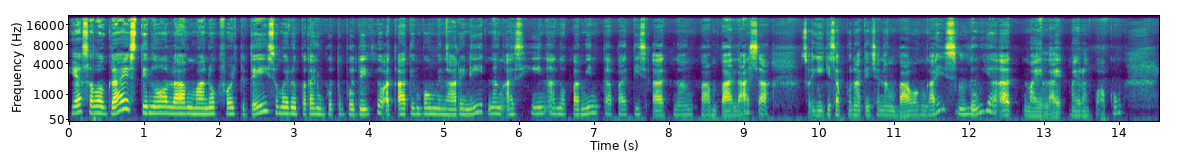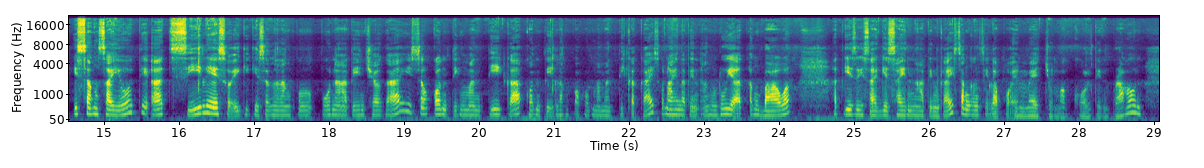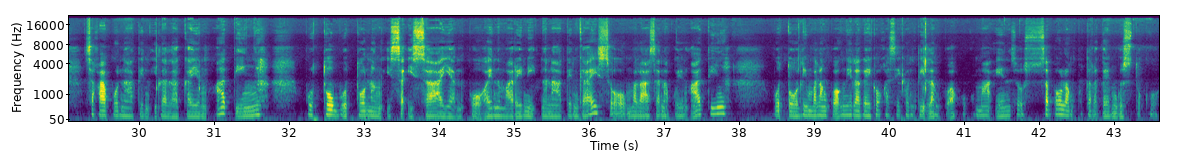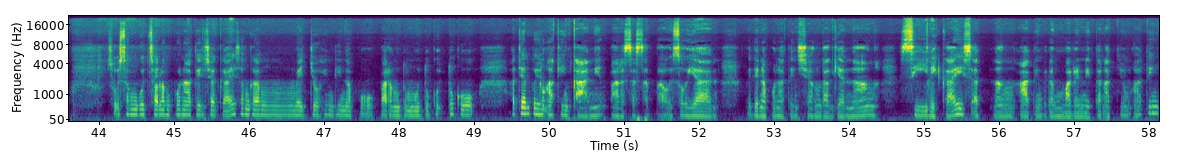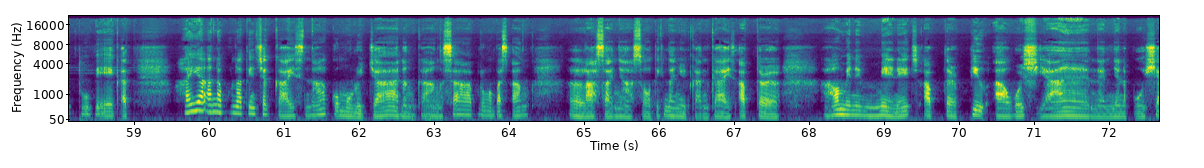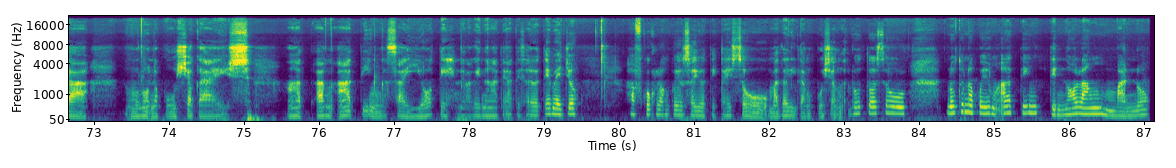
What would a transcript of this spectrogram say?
Yes, hello guys. Tinolang manok for today. So mayroon pa tayong buto-buto dito at ating pong minarinate ng asin, ano, paminta, patis at ng pampalasa. So igigisa po natin siya ng bawang guys, luya at may mayroon po akong isang sayote at sili. So, igigisa na lang po, po natin siya guys. So, konting mantika. Konti lang po ako mamantika guys. Unahin natin ang luya at ang bawang. At gisa-gisahin natin guys hanggang sila po ay medyo mag-golden brown. Saka po natin ilalagay yung ating buto-buto ng isa-isa. Yan po ay namarinate na natin guys. So, malasa na po yung ating buto. Lima lang po ang nilagay ko kasi konti lang po ako kumain. So, sabaw lang po talaga yung gusto ko. So, isang gutsa lang po natin siya guys hanggang medyo hindi na po parang dumudugo-dugo. At yan po yung aking kanin para sa sabaw. So, yan. Pwede na po natin siyang lagyan ng sili guys at ng ating pinagmarinitan at yung ating tubig. At hayaan na po natin siya guys na kumulo dyan hanggang sa lumabas ang lasa niya. So, tignan nyo kan guys. After how many minutes? After few hours yan. Yan na po siya. Namuno na po siya guys. At ang ating sayote. Nilagay na natin ating sayote. Medyo half cook lang po yung sayote guys. So, madali lang po siyang naluto. So, luto na po yung ating tinolang manok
